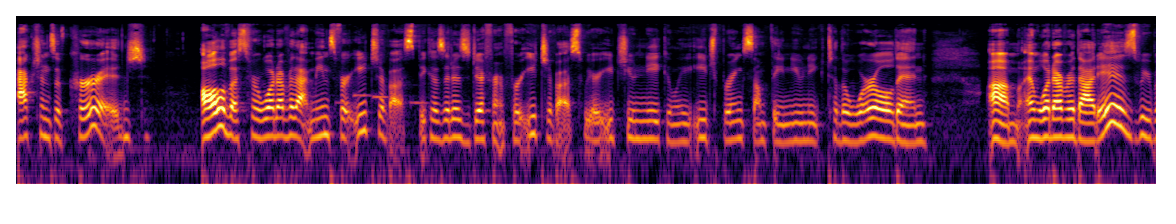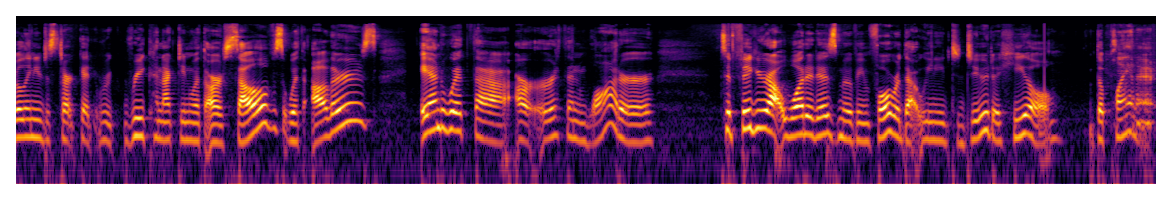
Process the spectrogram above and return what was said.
actions of courage all of us for whatever that means for each of us because it is different for each of us. We are each unique and we each bring something unique to the world and um, and whatever that is we really need to start get re- reconnecting with ourselves with others and with uh, our earth and water to figure out what it is moving forward that we need to do to heal the planet.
